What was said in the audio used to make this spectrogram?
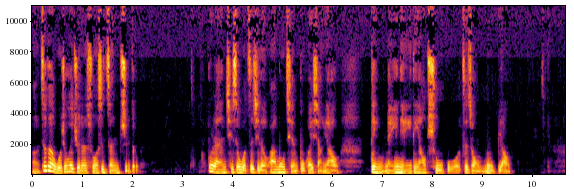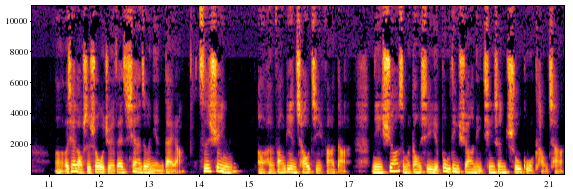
嗯、这个我就会觉得说是增值的。不然，其实我自己的话，目前不会想要定每一年一定要出国这种目标。嗯、而且老实说，我觉得在现在这个年代啊，资讯、呃、很方便，超级发达，你需要什么东西也不一定需要你亲身出国考察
